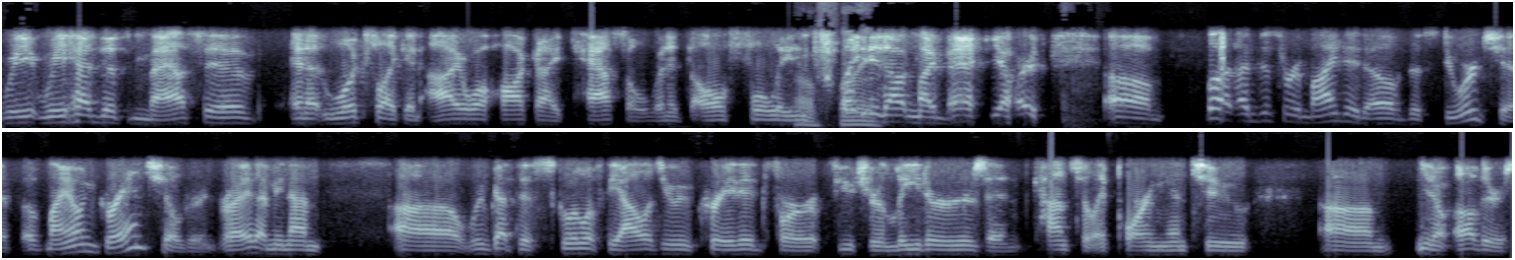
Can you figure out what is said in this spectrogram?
We we had this massive, and it looks like an Iowa Hawkeye castle when it's all fully Oh, inflated out in my backyard. Um, but I'm just reminded of the stewardship of my own grandchildren, right? I mean, I'm uh, we've got this school of theology we've created for future leaders and constantly pouring into um, you know others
